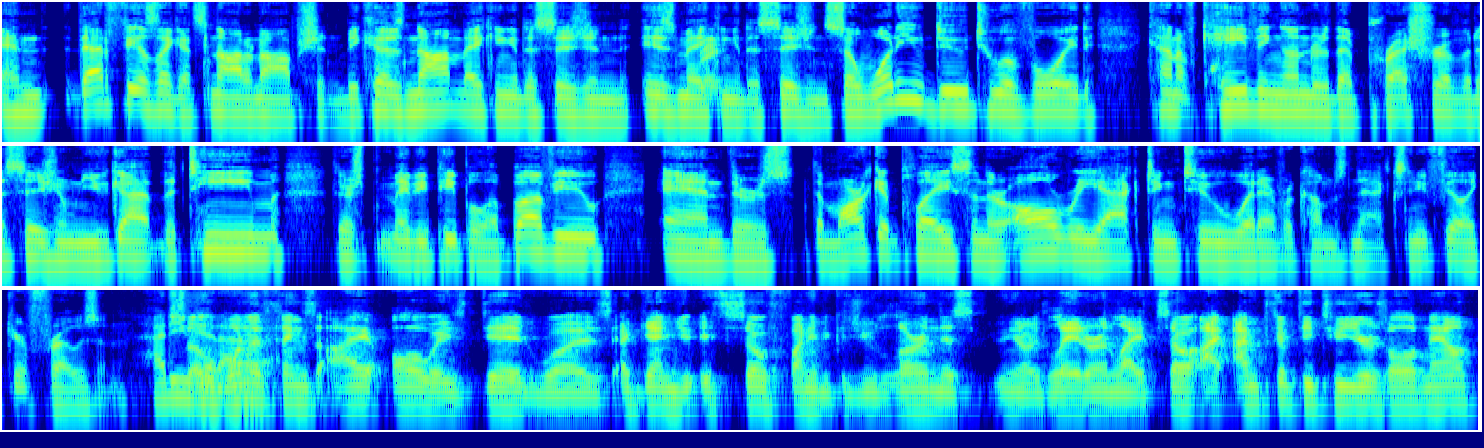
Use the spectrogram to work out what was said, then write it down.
And that feels like it's not an option because not making a decision is making right. a decision. So, what do you do to avoid kind of caving under the pressure of a decision when you've got the team, there's maybe people above you, and there's the marketplace, and they're all reacting to whatever comes next, and you feel like you're frozen? How do you so get one of the things I always did was, again, you, it's so funny because you learn this you know later in life. So, I, I'm 52 years old now.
